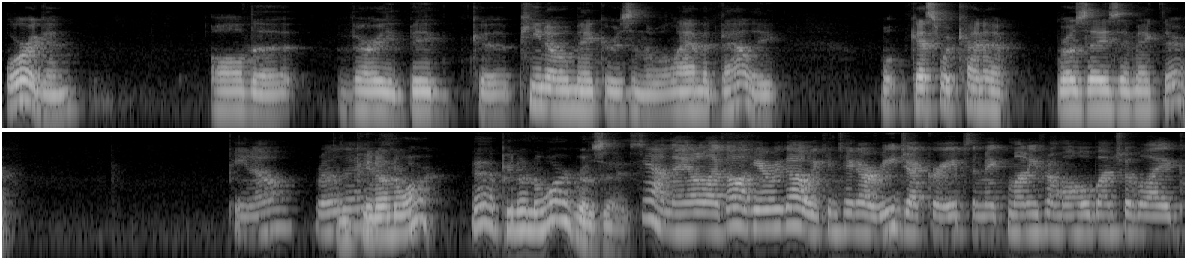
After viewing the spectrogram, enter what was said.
Oregon, all the very big uh, Pinot makers in the Willamette Valley. Well, guess what kind of rosés they make there? Pinot rosé. Pinot Noir. Yeah, Pinot Noir rosés. Yeah, and they are like, oh, here we go. We can take our reject grapes and make money from a whole bunch of like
